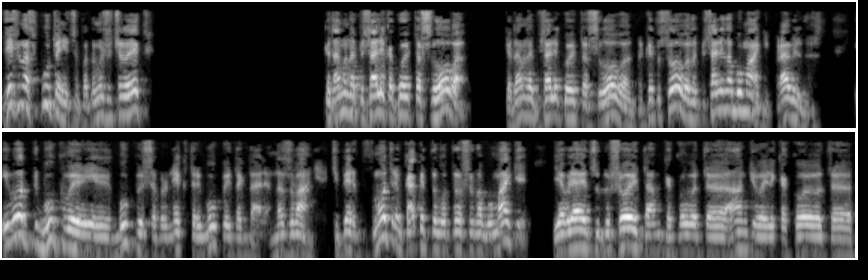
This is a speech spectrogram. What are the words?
Здесь у нас путаница, потому что человек, когда мы написали какое-то слово, когда мы написали какое-то слово, так это слово написали на бумаге, правильно? И вот буквы, буквы, некоторые буквы и так далее, названия. Теперь смотрим, как это вот то, что на бумаге является душой там какого-то ангела или какого-то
